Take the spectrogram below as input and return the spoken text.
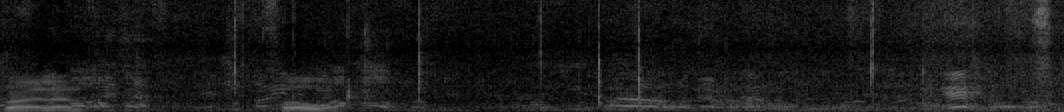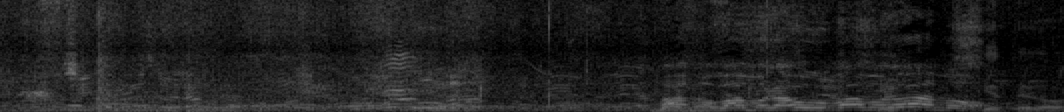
Para adelante. Forward. Vamos, vamos, Raúl, vamos, vamos. 7-2.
